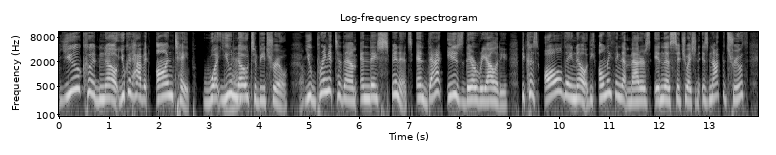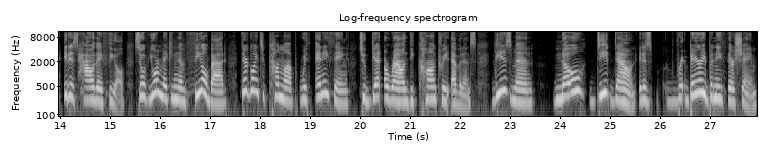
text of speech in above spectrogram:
You could know, you could have it on tape what you Mhm. know to be true. You bring it to them and they spin it. And that is their reality because all they know, the only thing that matters in this situation is not the truth, it is how they feel. So if you're making them feel bad, they're going to come up with anything to get around the concrete evidence. These men know deep down, it is r- buried beneath their shame,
